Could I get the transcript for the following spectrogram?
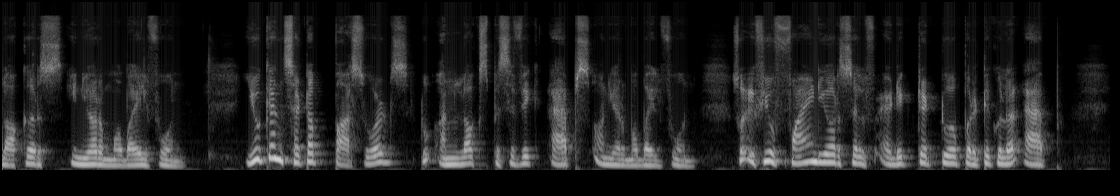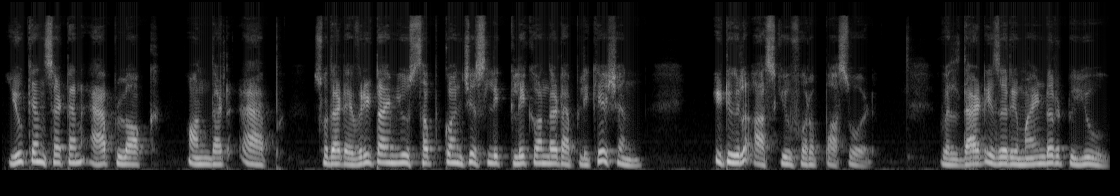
lockers in your mobile phone. You can set up passwords to unlock specific apps on your mobile phone. So, if you find yourself addicted to a particular app, you can set an app lock on that app so that every time you subconsciously click on that application, it will ask you for a password. Well, that is a reminder to you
